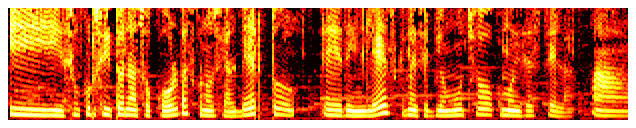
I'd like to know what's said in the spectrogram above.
Y hice un cursito en Azocolvas, conocí a Alberto eh, de inglés, que me sirvió mucho, como dice Estela, a,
